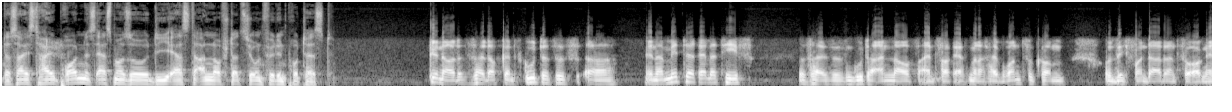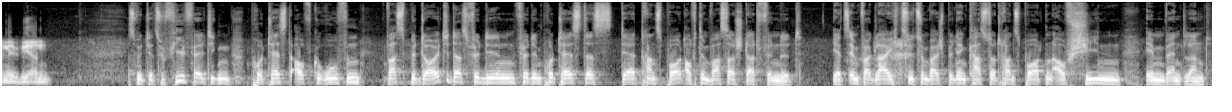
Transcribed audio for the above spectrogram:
Das heißt, Heilbronn ist erstmal so die erste Anlaufstation für den Protest. Genau, das ist halt auch ganz gut. Das ist äh, in der Mitte relativ. Das heißt, es ist ein guter Anlauf, einfach erstmal nach Heilbronn zu kommen und sich von da dann zu organisieren. Es wird ja zu vielfältigen Protest aufgerufen. Was bedeutet das für den, für den Protest, dass der Transport auf dem Wasser stattfindet? Jetzt im Vergleich zu zum Beispiel den Castor-Transporten auf Schienen im Wendland.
